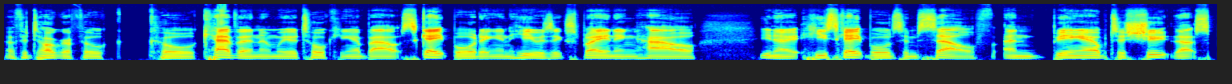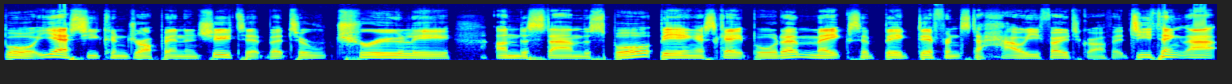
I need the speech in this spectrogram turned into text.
a photographer called Kevin, and we were talking about skateboarding, and he was explaining how you know he skateboards himself and being able to shoot that sport yes you can drop in and shoot it but to truly understand the sport being a skateboarder makes a big difference to how you photograph it do you think that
